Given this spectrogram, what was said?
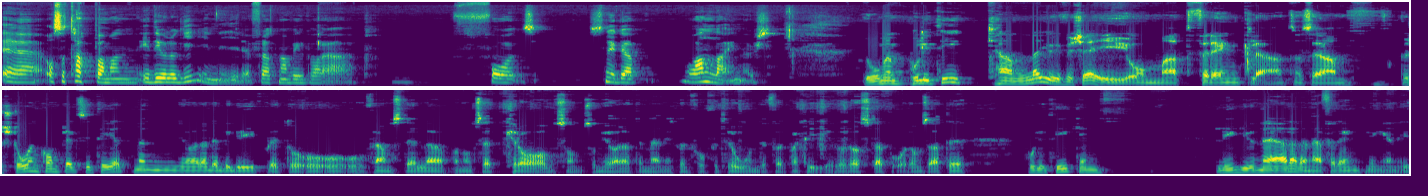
eh, och så tappar man ideologin i det för att man vill bara få snygga one-liners. Jo, men politik handlar ju i och för sig om att förenkla, att, så att säga, förstå en komplexitet men göra det begripligt och, och, och, framställa på något sätt krav som, som gör att människor får förtroende för partier och röstar på dem. Så att det, politiken ligger ju nära den här förenklingen i,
